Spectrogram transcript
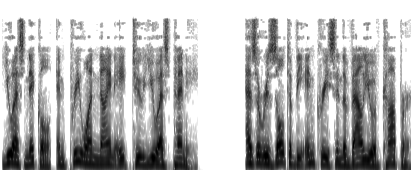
US nickel, and pre-1982 US penny. As a result of the increase in the value of copper,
